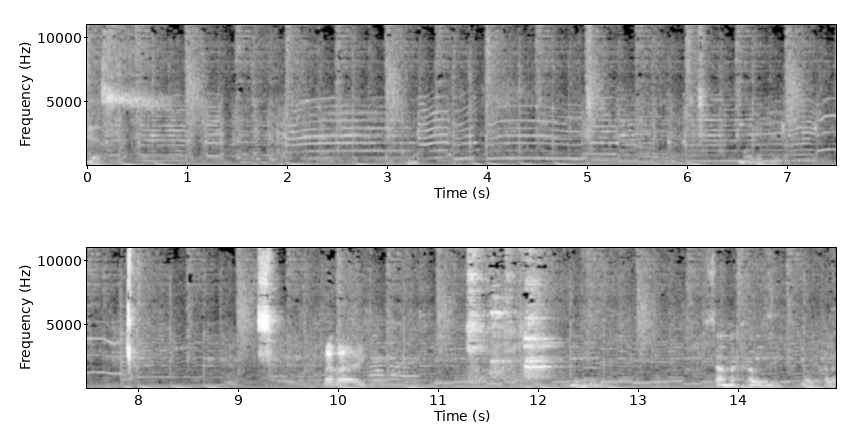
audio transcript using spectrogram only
Yes. Bye bye. চাহ নাখাওঁ লাল খালে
